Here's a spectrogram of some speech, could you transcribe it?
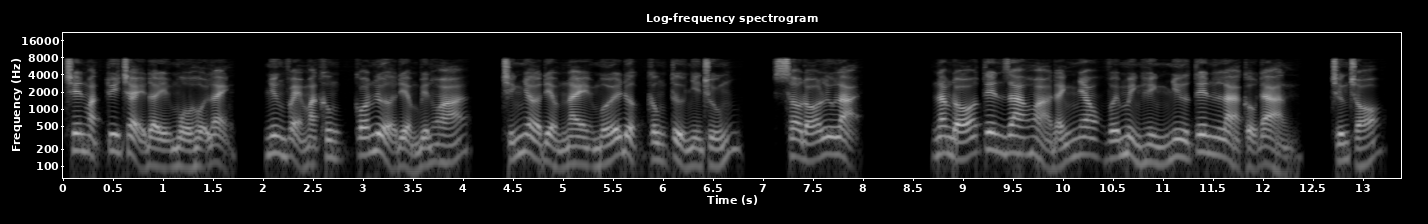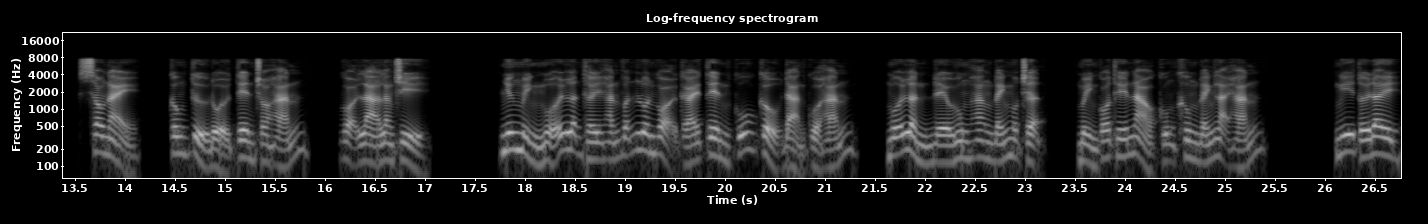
trên mặt tuy chảy đầy mồ hôi lạnh, nhưng vẻ mặt không có nửa điểm biến hóa, chính nhờ điểm này mới được công tử nhìn chúng, sau đó lưu lại. Năm đó tên gia hỏa đánh nhau với mình hình như tên là cậu đản, trứng chó, sau này, công tử đổi tên cho hắn, gọi là lăng trì. Nhưng mình mỗi lần thấy hắn vẫn luôn gọi cái tên cũ cậu đản của hắn, mỗi lần đều hung hăng đánh một trận, mình có thế nào cũng không đánh lại hắn. Nghĩ tới đây,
